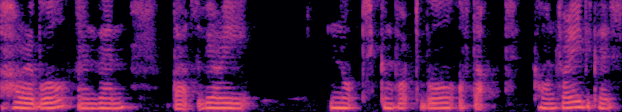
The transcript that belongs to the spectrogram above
horrible and then that's very not comfortable of that country because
